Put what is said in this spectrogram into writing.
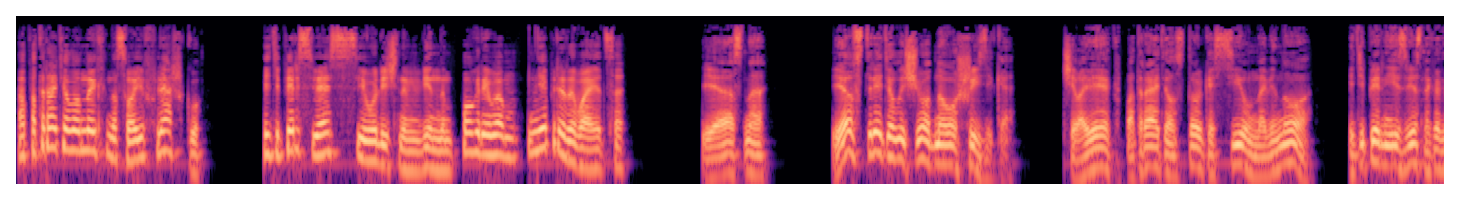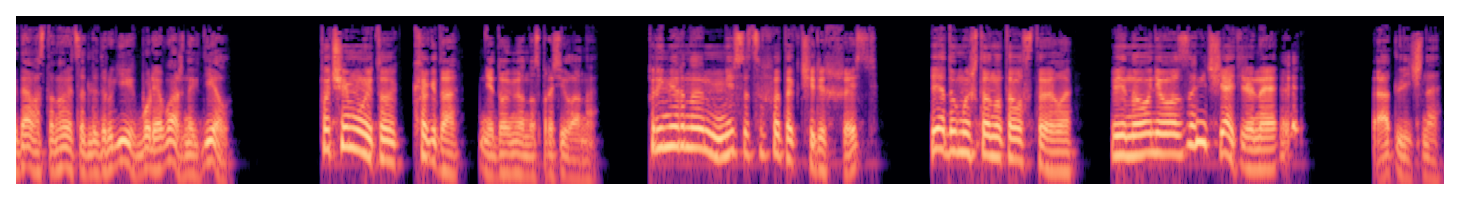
А потратил он их на свою фляжку, и теперь связь с его личным винным погребом не прерывается». «Ясно. Я встретил еще одного шизика. Человек потратил столько сил на вино, и теперь неизвестно, когда восстановится для других более важных дел. «Почему это когда?» — недоуменно спросила она. «Примерно месяцев это через шесть. Я думаю, что оно того стоило. Вино у него замечательное». «Отлично.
